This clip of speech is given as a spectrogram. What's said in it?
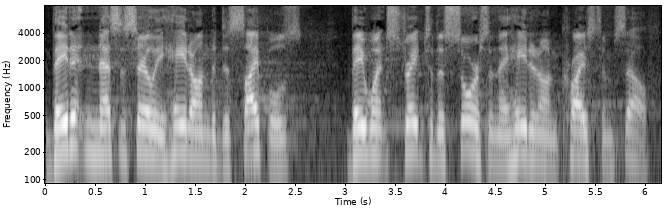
They didn't necessarily hate on the disciples, they went straight to the source and they hated on Christ himself.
